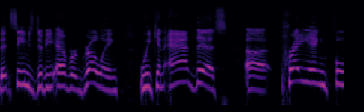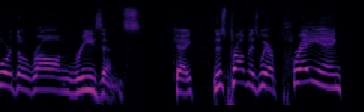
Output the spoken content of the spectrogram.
that seems to be ever growing. We can add this uh, praying for the wrong reasons. Okay? this problem is we are praying.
